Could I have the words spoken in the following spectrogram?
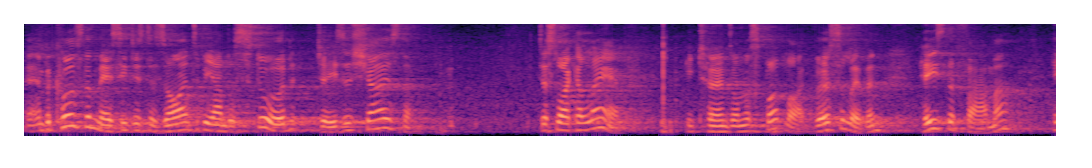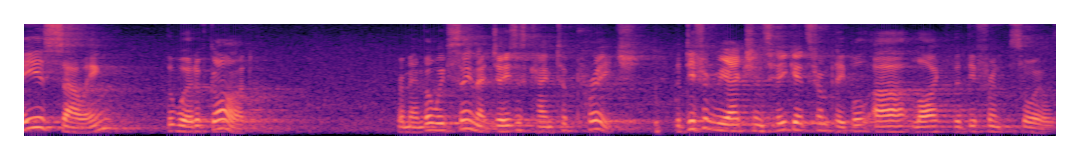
And because the message is designed to be understood, Jesus shows them. Just like a lamp he turns on the spotlight. Verse 11 He's the farmer, he is sowing the word of God. Remember, we've seen that Jesus came to preach. The different reactions he gets from people are like the different soils.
